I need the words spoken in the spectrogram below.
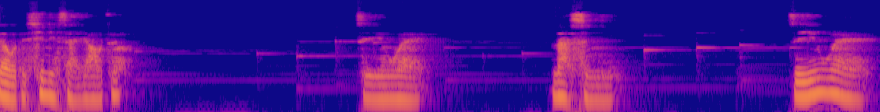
在我的心里闪耀着，只因为那是你，只因为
